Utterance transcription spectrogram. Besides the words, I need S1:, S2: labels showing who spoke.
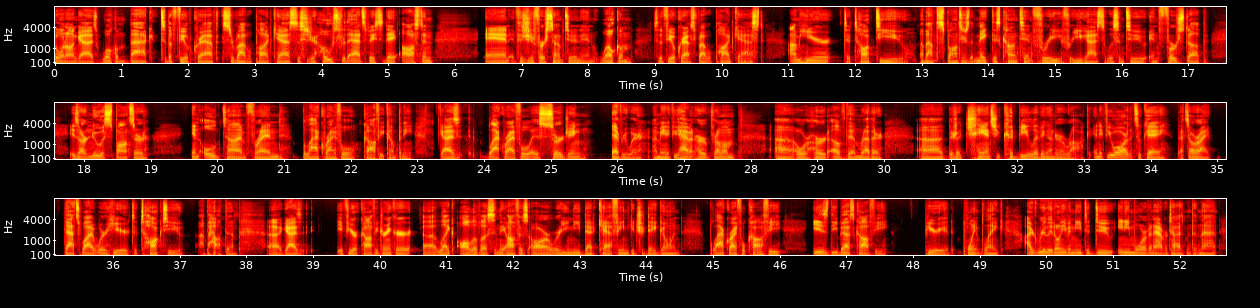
S1: Going on, guys? Welcome back to the Fieldcraft Survival Podcast. This is your host for the ad space today, Austin. And if this is your first time tuning in, welcome to the Fieldcraft Survival Podcast. I'm here to talk to you about the sponsors that make this content free for you guys to listen to. And first up is our newest sponsor, an old time friend, Black Rifle Coffee Company. Guys, Black Rifle is surging everywhere. I mean, if you haven't heard from them uh, or heard of them, rather, uh, there's a chance you could be living under a rock. And if you are, that's okay. That's all right. That's why we're here to talk to you about them. Uh, guys, if you're a coffee drinker, uh, like all of us in the office are, where you need that caffeine to get your day going, Black Rifle Coffee is the best coffee, period, point blank. I really don't even need to do any more of an advertisement than that.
